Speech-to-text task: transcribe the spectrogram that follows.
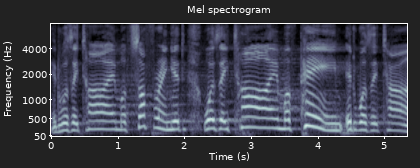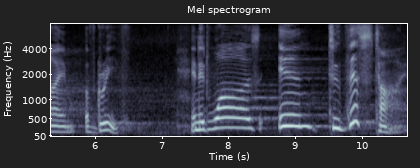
It was a time of suffering. It was a time of pain. It was a time of grief. And it was in to this time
